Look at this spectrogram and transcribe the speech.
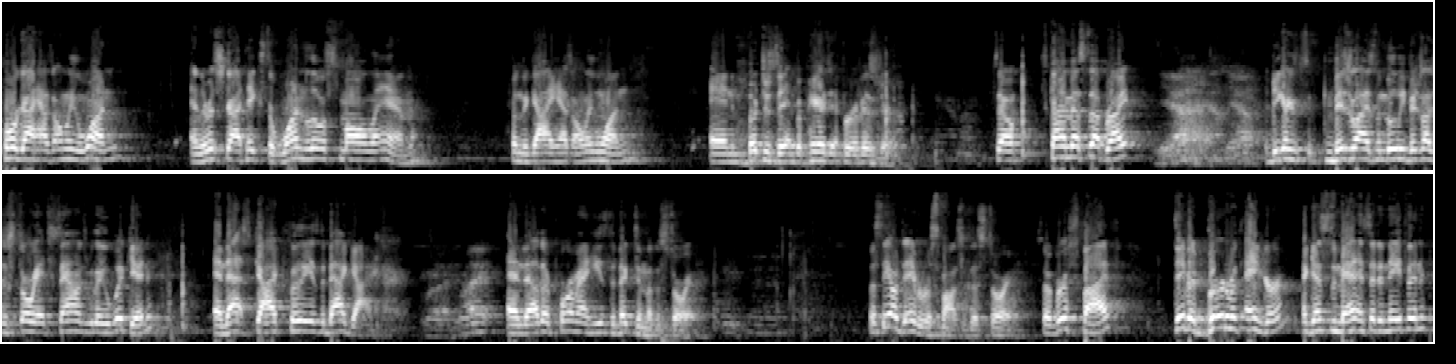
Poor guy has only one, and the rich guy takes the one little small lamb from the guy he has only one and butchers it and prepares it for a visitor. So it's kind of messed up, right? Yeah. yeah. If you guys can visualize the movie, visualize the story, it sounds really wicked. And that guy clearly is the bad guy. Right. right. And the other poor man, he's the victim of the story. Let's see how David responds to this story. So, verse 5 David burned with anger against the man and said to Nathan,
